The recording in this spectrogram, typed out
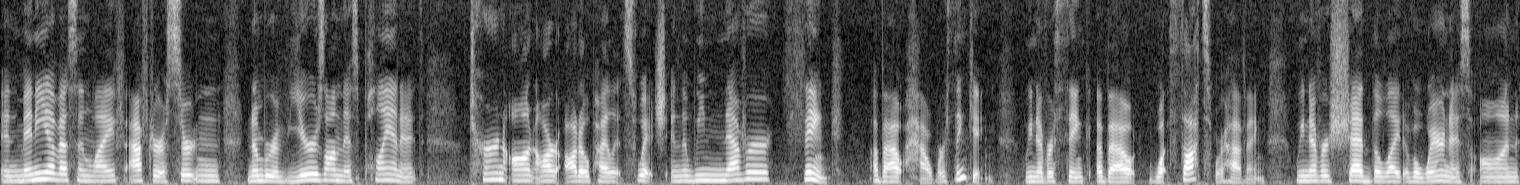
And many of us in life, after a certain number of years on this planet, turn on our autopilot switch and then we never think about how we're thinking. We never think about what thoughts we're having. We never shed the light of awareness on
